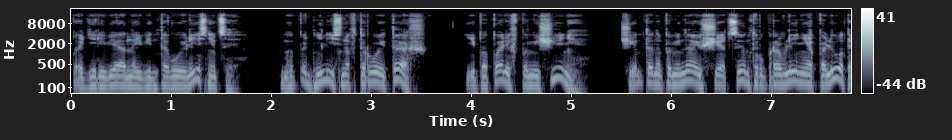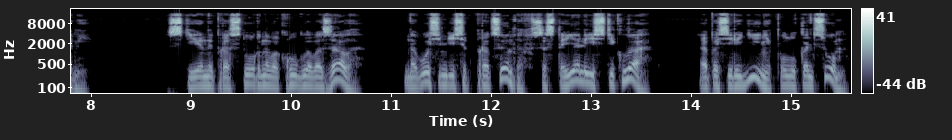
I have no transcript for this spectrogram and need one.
По деревянной винтовой лестнице мы поднялись на второй этаж и попали в помещение, чем-то напоминающее центр управления полетами. Стены просторного круглого зала на 80% состояли из стекла, а посередине полукольцом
